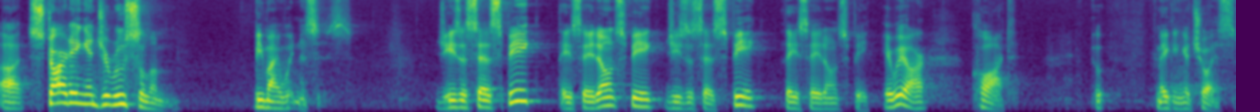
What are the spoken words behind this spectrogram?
Uh, starting in Jerusalem, be my witnesses. Jesus says, speak. They say, don't speak. Jesus says, speak. They say, don't speak. Here we are, caught, making a choice.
